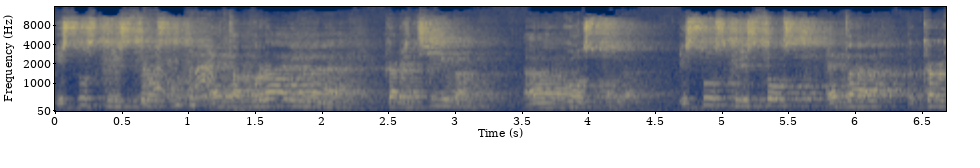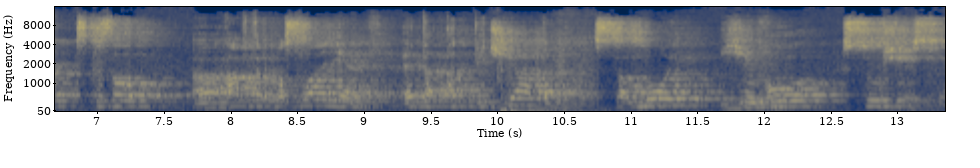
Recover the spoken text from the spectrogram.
Иисус Христос – это правильная картина э, Господа. Иисус Христос – это, как сказал э, автор послания, это отпечаток самой Его сущности.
